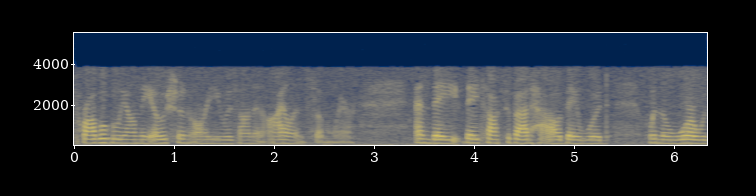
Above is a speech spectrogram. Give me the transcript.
probably on the ocean or he was on an island somewhere. And they they talked about how they would, when the war was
